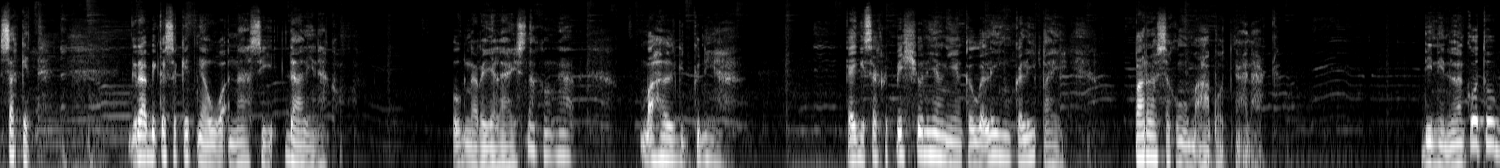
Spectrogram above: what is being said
Sakit. Grabe ka sakit nga wa na si Dalin ako. Ug na-realize na ko nga mahal gid ko niya. Kay gisakripisyo niya ang iyang kaugalingong kalipay para sa kong umaabot nga anak. Dinhi nilang kutob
